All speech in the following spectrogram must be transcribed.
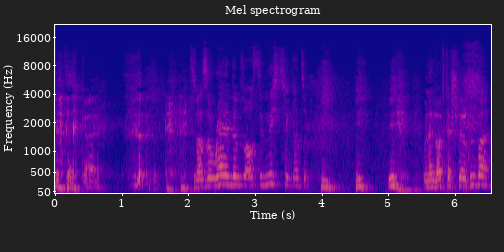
richtig geil. Es war so random, so aus dem Nichts, fängt an so. Und dann läuft er schnell rüber,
